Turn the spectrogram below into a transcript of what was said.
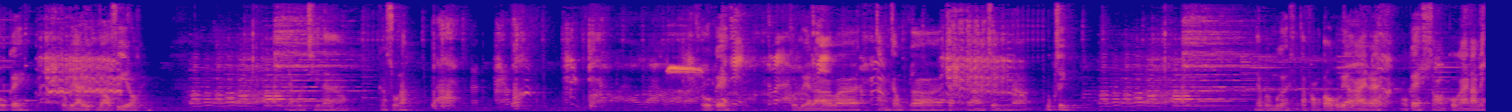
Ok, cậu bé bị béo phì rồi level 9 nào kéo số nào? Ok cậu bé đã ờ, thắng trong uh, trận uh, chiến uh, boxing. Level 10 chúng ta phóng to cô bé gái ra. Ok cho cô gái ăn đi.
